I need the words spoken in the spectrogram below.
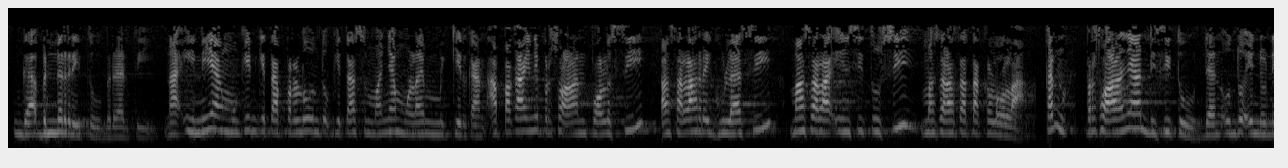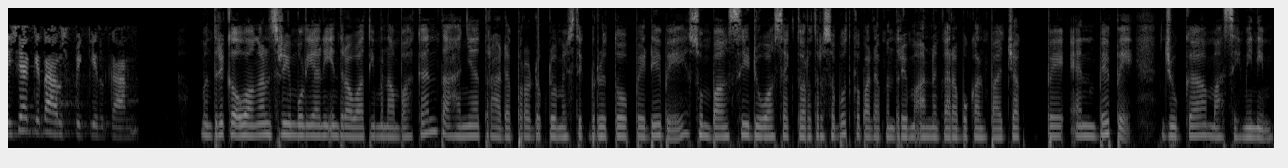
nggak benar itu berarti. Nah ini yang mungkin kita perlu untuk kita semuanya mulai memikirkan. Apakah ini persoalan policy, masalah regulasi, masalah institusi, masalah tata kelola. Kan persoalannya di situ dan untuk Indonesia kita harus pikirkan. Menteri Keuangan Sri Mulyani Indrawati menambahkan tak hanya terhadap produk domestik bruto PDB, sumbangsi dua sektor tersebut kepada penerimaan negara bukan pajak PNBP juga masih minim.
